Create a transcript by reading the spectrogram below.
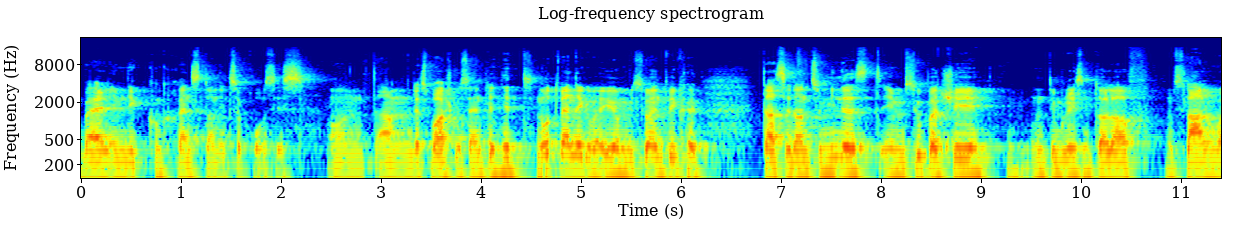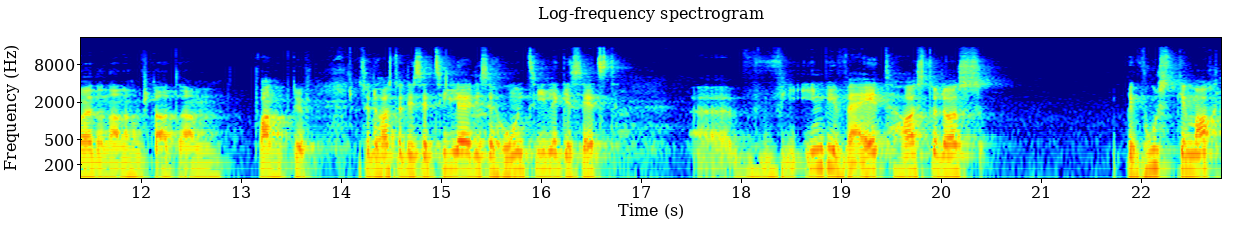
weil eben die Konkurrenz da nicht so groß ist. Und ähm, das war schlussendlich nicht notwendig, weil ich habe mich so entwickelt, dass ich dann zumindest im Super-G und im Riesentorlauf, im Slalom war dann auch noch am Start ähm, fahren habe dürfen. Also du hast ja diese Ziele, diese hohen Ziele gesetzt. Äh, wie, inwieweit hast du das bewusst gemacht,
